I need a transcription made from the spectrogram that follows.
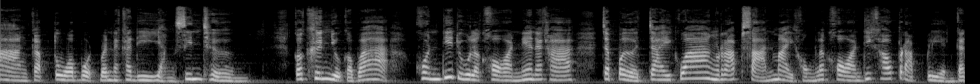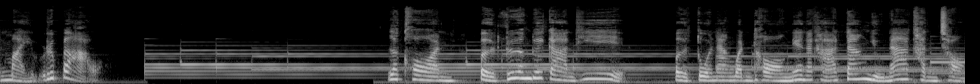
ต่างกับตัวบทวรรณคดีอย่างสิ้นเชิง ก็ขึ้นอยู่กับว่า คนที่ดูละครเนี่ยนะคะ จะเปิดใจกว้างรับสารใหม่ของละครที่เขาปรับเปลี่ยนกันใหม่หรือเปล่าละครเปิดเรื่องด้วยการที่ ปิดตัวนางวันทองเนี่ยนะคะนั่งอยู่หน้าคันช่อง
